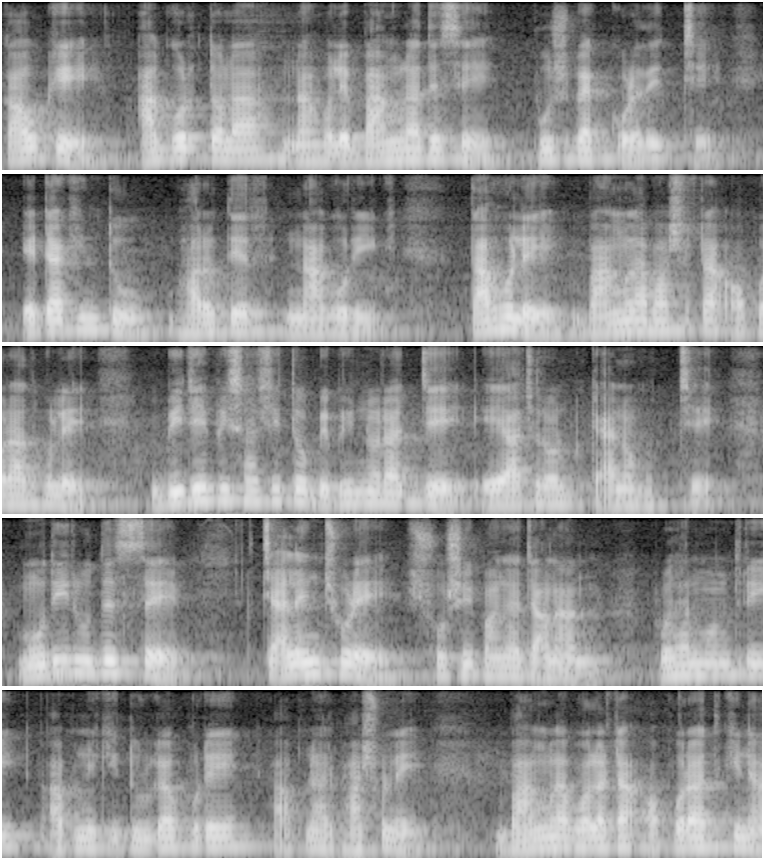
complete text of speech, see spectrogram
কাউকে আগরতলা না হলে বাংলাদেশে পুশব্যাক করে দিচ্ছে। এটা কিন্তু ভারতের নাগরিক। তাহলে বাংলা ভাষাটা অপরাধ হলে বিজেপি শাসিত বিভিন্ন রাজ্যে এই আচরণ কেন হচ্ছে? মোদির উদ্দেশ্যে চ্যালেঞ্জ ছুড়ে শশী পাঁজা জানান, প্রধানমন্ত্রী, আপনি কি দুর্গাপুরে আপনার ভাষণে বাংলা বলাটা অপরাধ কিনা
